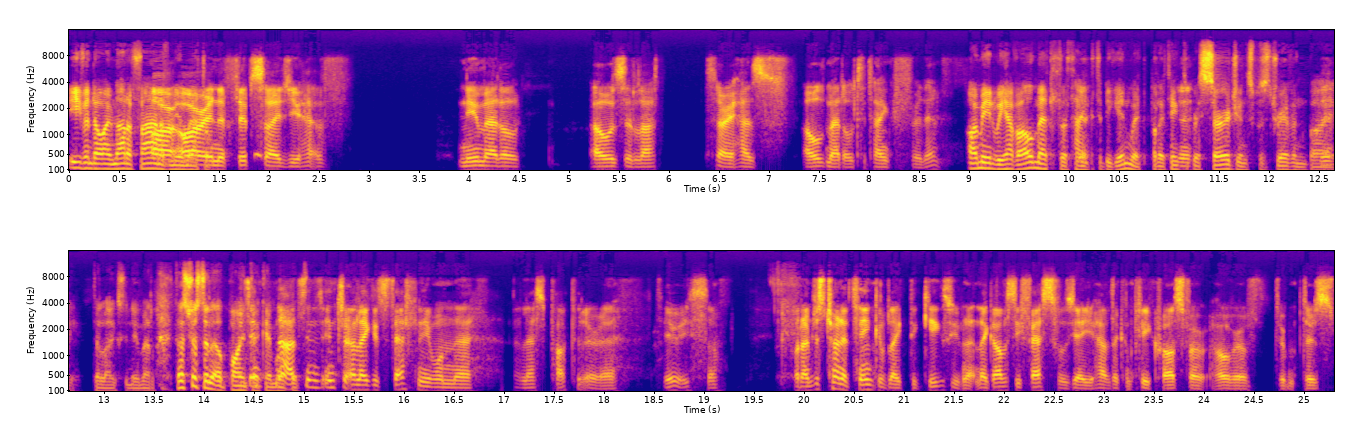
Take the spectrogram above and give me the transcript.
Even though I'm not a fan of or, new or metal. Or in the flip side, you have new metal owes a lot. Sorry, has old metal to thank for them. I mean, we have old metal to thank to begin with, but I think Yeah. the resurgence was driven by Yeah. the likes of new metal. That's just a little point think, came no, up it's with. inter- like it's definitely one uh, less popular uh, theory. So, but I'm just trying to think of like the gigs we've at. Like obviously festivals, yeah, you have the complete crossover of there, there's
